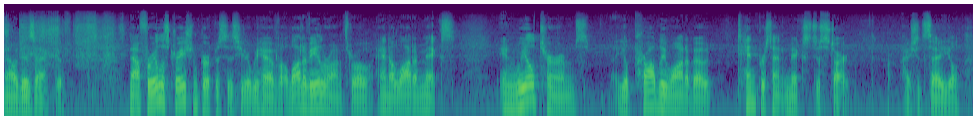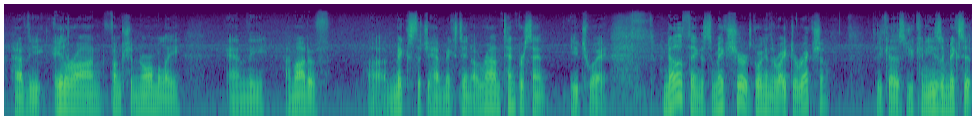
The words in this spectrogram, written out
Now it is active. Now for illustration purposes here, we have a lot of aileron throw and a lot of mix. In real terms, you'll probably want about 10% mix to start. I should say you'll have the aileron function normally and the amount of uh, mix that you have mixed in around 10% each way. Another thing is to make sure it's going in the right direction because you can easily mix it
